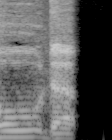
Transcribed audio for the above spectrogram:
Hold up.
